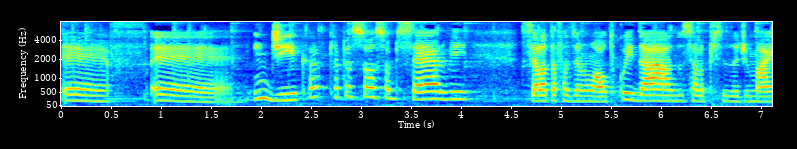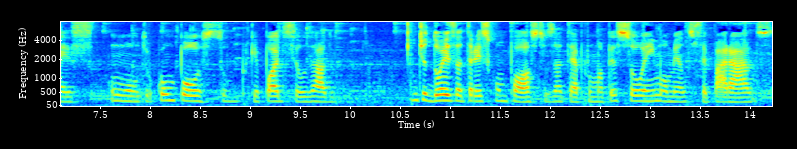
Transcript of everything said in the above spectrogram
é, é, indica que a pessoa se observe se ela está fazendo um autocuidado, se ela precisa de mais um outro composto, porque pode ser usado de dois a três compostos até para uma pessoa em momentos separados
